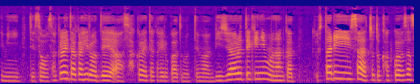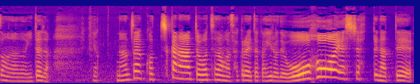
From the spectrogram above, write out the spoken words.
で見に行ってそう桜井貴弘であ桜井貴弘かと思ってまあビジュアル的にもなんか2人さちょっとかっこよさそうなのいたじゃん。いやなんとなくこっちかなって思ってたのが桜井貴弘でおおよっしゃってなって、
